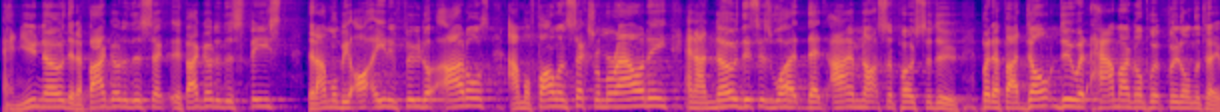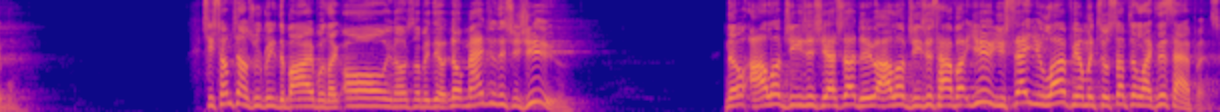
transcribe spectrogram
And you know that if I go to this if I go to this feast, that I'm gonna be eating food idols, I'm gonna fall in sexual morality, and I know this is what that I'm not supposed to do. But if I don't do it, how am I gonna put food on the table? See, sometimes we read the Bible like, oh, you know, it's no big deal. No, imagine this is you. No, I love Jesus. Yes, I do. I love Jesus. How about you? You say you love him until something like this happens.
